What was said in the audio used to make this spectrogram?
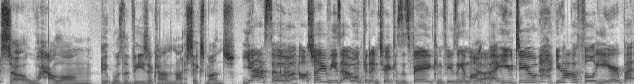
So, how long it was the visa? Kind of nine, six months. Yeah, so Okay. Australia visa, I won't get into it because it's very confusing and long, Yeah. but you do, you have a full year, but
